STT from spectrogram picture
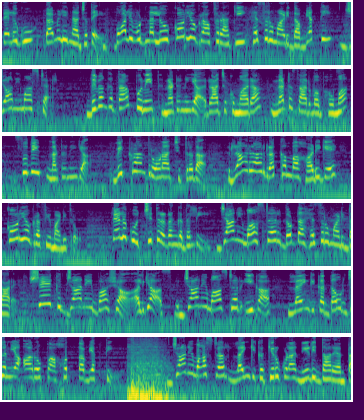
ತೆಲುಗು, ತಮಿಳಿನ ಜೊತೆ ಬಾಲಿವುಡ್ನಲ್ಲೂ ಕೋರಿಯೋಗ್ರಾಫರ್ ಆಗಿ ಹೆಸರು ಮಾಡಿದ ವ್ಯಕ್ತಿ ಜಾನಿ ಮಾಸ್ಟರ್. ದಿವಂಗತ ಪುನೀತ್ ನಟನೆಯ ರಾಜಕುಮಾರ, ನಟ ಸಾರ್ವಭೌಮ ಸುದೀಪ್ ನಟನೆಯ ವಿಕ್ರಾಂತ್ ರೋಣ ಚಿತ್ರದ ರಾರಾ ರಕ್ಕಮ್ಮ ಹಾಡಿಗೆ ಕೋರಿಯೋಗ್ರಫಿ ಮಾಡಿದ್ರು. ತೆಲುಗು ಚಿತ್ರರಂಗದಲ್ಲಿ ಜಾನಿ ಮಾಸ್ಟರ್ ದೊಡ್ಡ ಹೆಸರು ಮಾಡಿದ್ದಾರೆ. ಶೇಖ್ ಜಾನಿ ಬಾಷಾ, ಅಲಿಯಾಸ್ ಜಾನಿ ಮಾಸ್ಟರ್ ಈಗ ಲೈಂಗಿಕ ದೌರ್ಜನ್ಯ ಆರೋಪ ಹೊತ್ತ ವ್ಯಕ್ತಿ. ಜಾನಿ ಮಾಸ್ಟರ್ ಲೈಂಗಿಕ ಕಿರುಕುಳ ನೀಡಿದ್ದಾರೆ ಅಂತ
